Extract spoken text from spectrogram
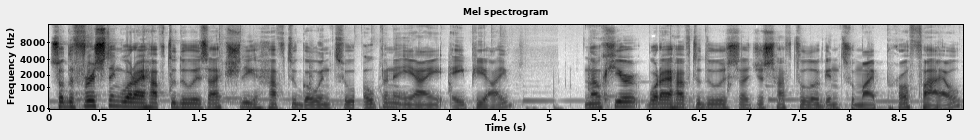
So the first thing what I have to do is actually have to go into OpenAI API. Now here, what I have to do is I just have to log into my profile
